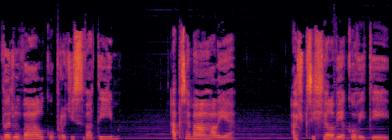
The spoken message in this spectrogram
vedl válku proti svatým a přemáhal je, až přišel věkovitý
